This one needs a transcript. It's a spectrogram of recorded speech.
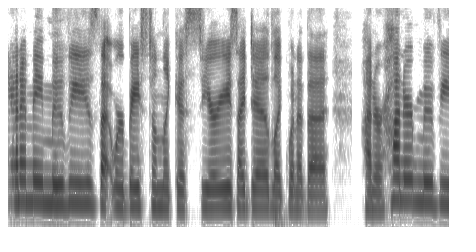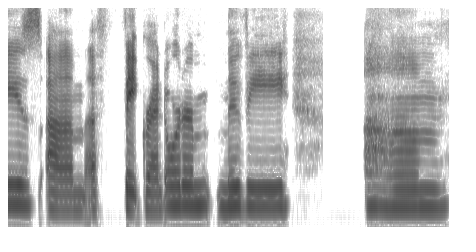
anime movies that were based on, like, a series I did, like one of the Hunter Hunter movies, um, a Fate Grand Order movie. Um,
